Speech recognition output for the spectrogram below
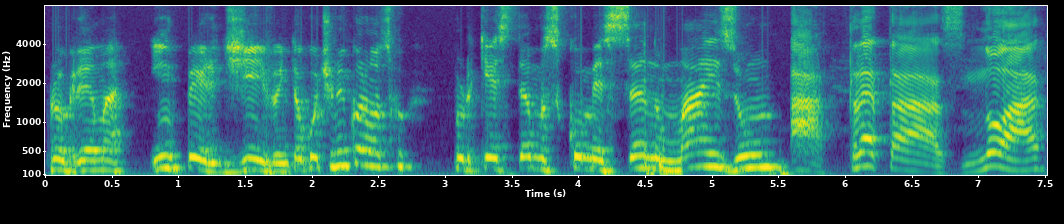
programa imperdível. Então continue conosco porque estamos começando mais um Atletas no Ar.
